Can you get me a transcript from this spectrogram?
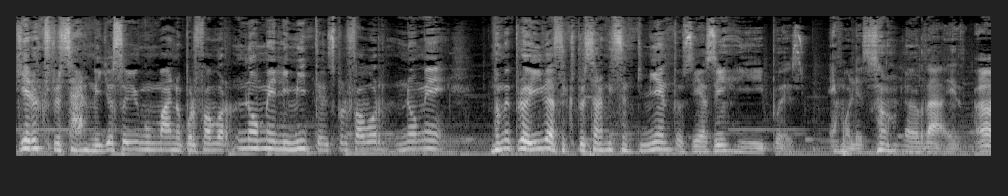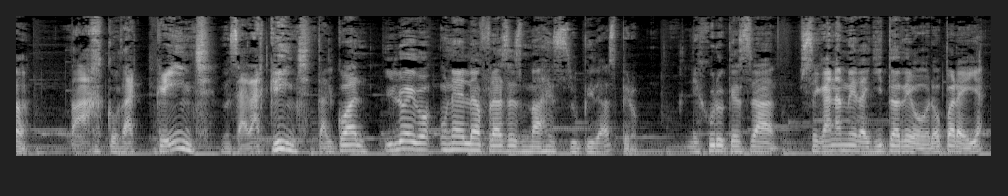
quiero expresarme, yo soy un humano, por favor, no me limites, por favor, no me no me prohíbas expresar mis sentimientos y así y pues es molesto, la verdad, es ah, asco, da cringe, o sea, da cringe, tal cual. Y luego, una de las frases más estúpidas, pero le juro que esa se gana medallita de oro para ella,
